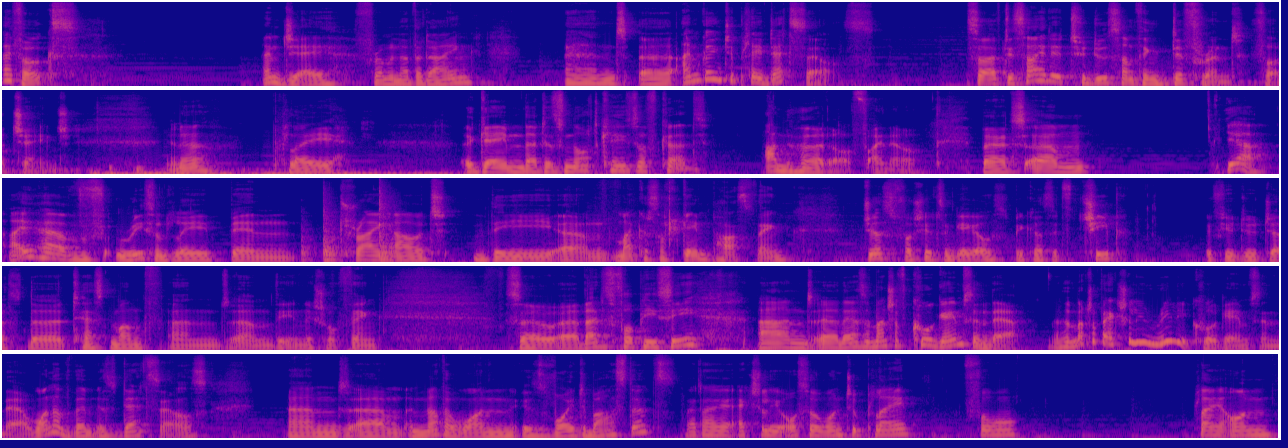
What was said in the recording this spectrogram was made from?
Hi folks, I'm Jay from Another Dying, and uh, I'm going to play Dead Cells. So I've decided to do something different for a change. You know, play a game that is not Caves of Qud. Unheard of, I know. But um, yeah, I have recently been trying out the um, Microsoft Game Pass thing just for shits and giggles because it's cheap if you do just the test month and um, the initial thing. So uh, that is for PC, and uh, there's a bunch of cool games in there. There's a bunch of actually really cool games in there. One of them is Dead Cells, and um, another one is Void Bastards that I actually also want to play for play on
